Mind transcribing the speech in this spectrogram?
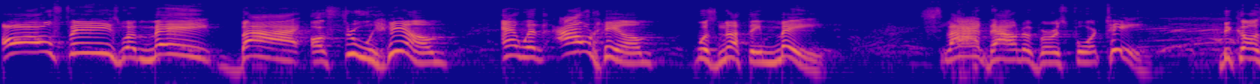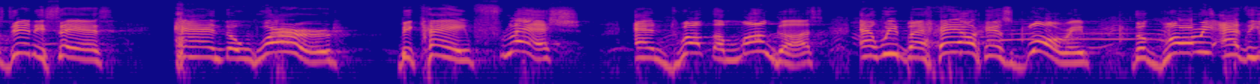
All things were made by or through him, and without him was nothing made. Slide down to verse 14. Because then he says, and the word became flesh and dwelt among us, and we beheld his glory, the glory as the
